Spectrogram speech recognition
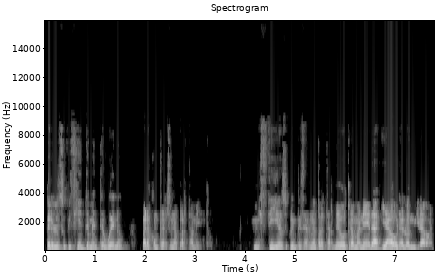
pero lo suficientemente bueno para comprarse un apartamento. Mis tíos lo empezaron a tratar de otra manera y ahora lo admiraban.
